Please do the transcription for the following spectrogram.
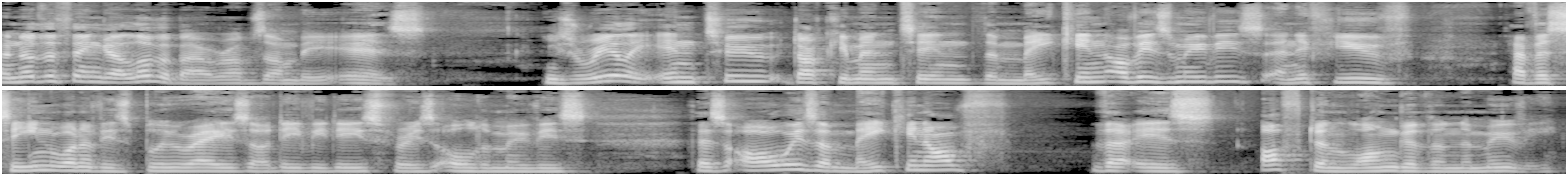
Another thing I love about Rob Zombie is he's really into documenting the making of his movies. And if you've ever seen one of his Blu-rays or DVDs for his older movies, there's always a making of that is often longer than the movie.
